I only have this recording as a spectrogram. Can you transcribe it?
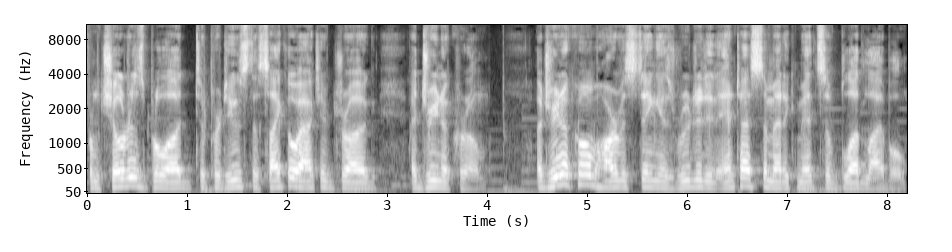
from children's blood to produce the psychoactive drug adrenochrome. Adrenochrome harvesting is rooted in anti Semitic myths of blood libel.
